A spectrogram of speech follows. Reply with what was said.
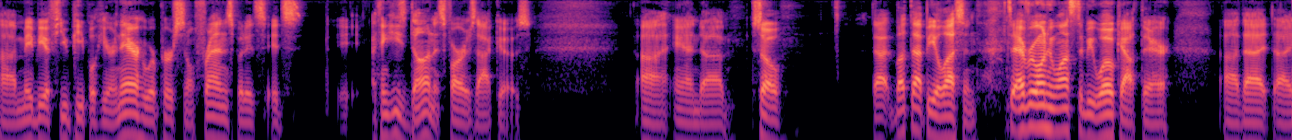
uh, maybe a few people here and there who are personal friends, but it's it's. I think he's done as far as that goes. Uh, and uh, so that let that be a lesson to everyone who wants to be woke out there. Uh, that uh,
